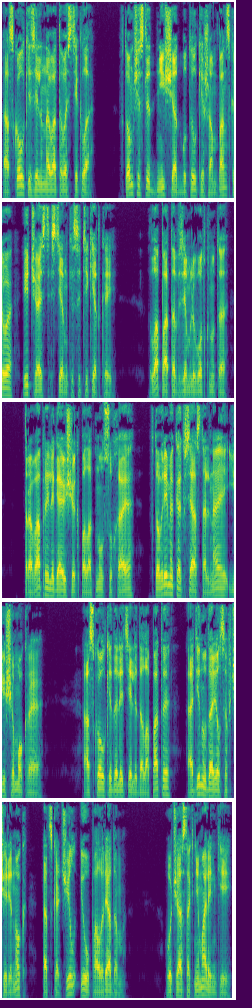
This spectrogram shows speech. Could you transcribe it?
осколки зеленоватого стекла, в том числе днище от бутылки шампанского и часть стенки с этикеткой. Лопата в землю воткнута, трава, прилегающая к полотну, сухая, в то время как вся остальная еще мокрая. Осколки долетели до лопаты, один ударился в черенок, отскочил и упал рядом. Участок немаленький,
